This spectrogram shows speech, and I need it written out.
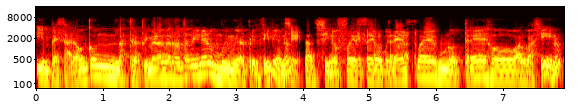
Y empezaron con las tres primeras derrotas, vinieron muy, muy al principio, ¿no? Sí. O sea, si no fue Empezaron muy mal la 0-3, fue 1-3 o algo así, ¿no?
